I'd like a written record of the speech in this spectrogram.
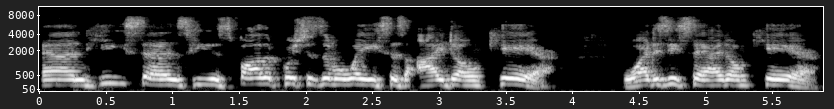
And he says, his father pushes him away. He says, I don't care. Why does he say, I don't care?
